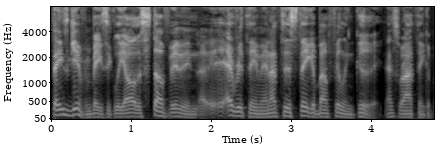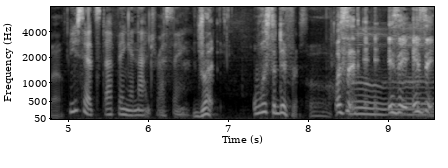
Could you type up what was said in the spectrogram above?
Thanksgiving, basically all the stuffing and uh, everything, man. I just think about feeling good. That's what I think about. You said stuffing and not dressing. Dre- What's the difference? What's it? Is it? Is it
